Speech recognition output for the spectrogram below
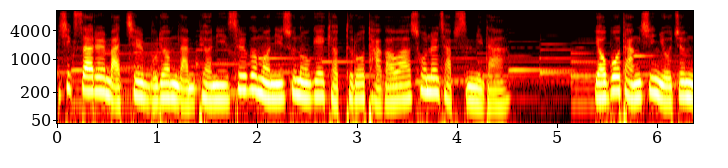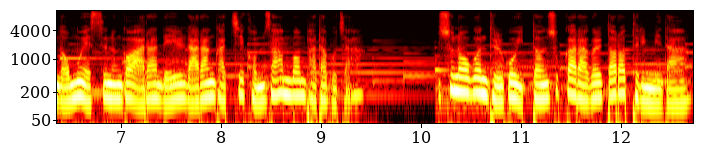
식사를 마칠 무렵 남편이 슬그머니 순옥의 곁으로 다가와 손을 잡습니다. 여보 당신 요즘 너무 애쓰는 거 알아 내일 나랑 같이 검사 한번 받아보자. 순옥은 들고 있던 숟가락을 떨어뜨립니다.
